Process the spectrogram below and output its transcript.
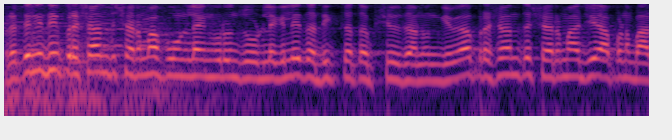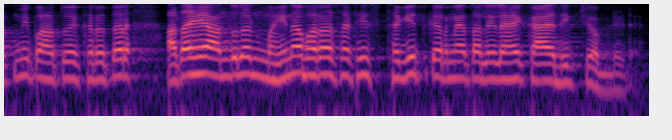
प्रतिनिधी प्रशांत शर्मा फोन लाईनवरून जोडले गेलेत. अधिकचा तपशील जाणून घेऊया. प्रशांत शर्मा जी आपण बातमी पाहतोय खरं तर आता हे आंदोलन महिनाभरासाठी स्थगित करण्यात आलेलं आहे. काय अधिकची अपडेट आहे?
